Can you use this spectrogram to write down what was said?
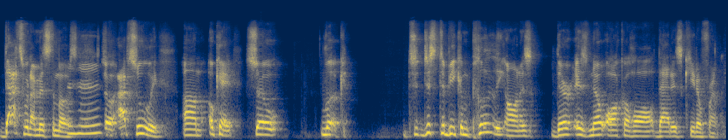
That's what I miss the most. Mm-hmm. So absolutely. Um, okay. So look, to, just to be completely honest, there is no alcohol that is keto friendly.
